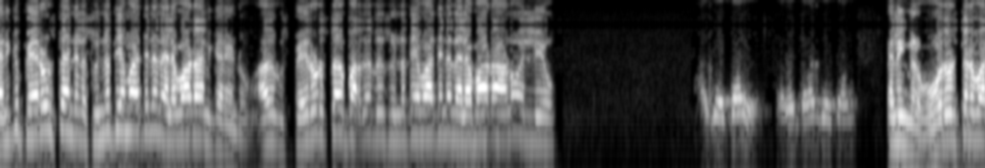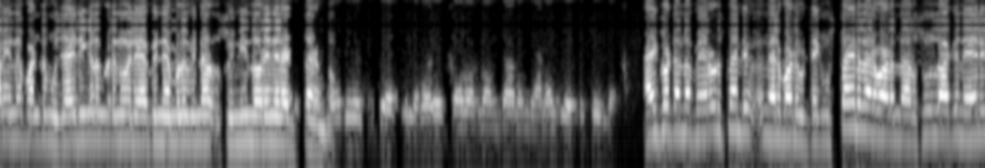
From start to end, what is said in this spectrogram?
എനിക്ക് പേരോട് ഉസ്താദിന്റെ അല്ല സുന്നത്ത് ജമാഅത്തിന്റെ നിലപാടാണ് എനിക്കറിയണ്ടോ? അത് പേരോട് ഉസ്താദ് പറഞ്ഞത് സുന്നത്തി ജമാഅത്തിന്റെ നിലപാടാണോ അല്ലയോ അല്ല നിങ്ങൾ ഓരോരുത്തർ പറയുന്നത് പണ്ട് മുജാഹിദികൾ പറയുന്ന പോലെ പിന്നെ നമ്മൾ പിന്നെ സുന്നി എന്ന് പറയുന്നതിൽ അടിസ്ഥാനുണ്ടോ ആയിക്കോട്ടെ എന്നാ പേരോട് ഉസ്താദിന്റെ നിലപാട് വിട്ടേക്ക്. ഉസ്താദിന്റെ നിലപാട് എന്താ? റസൂല്ലാക്ക് നേരെ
